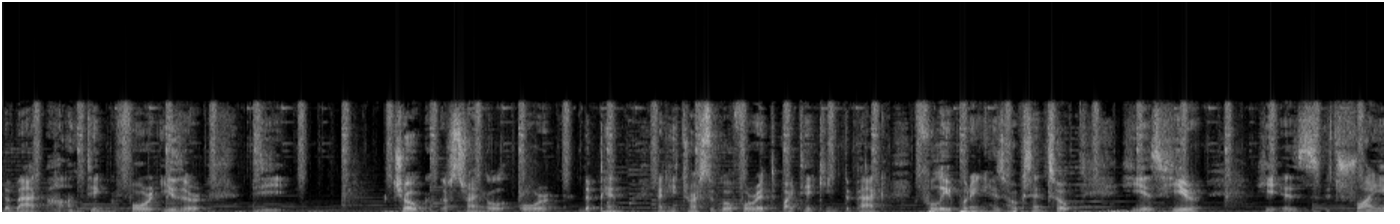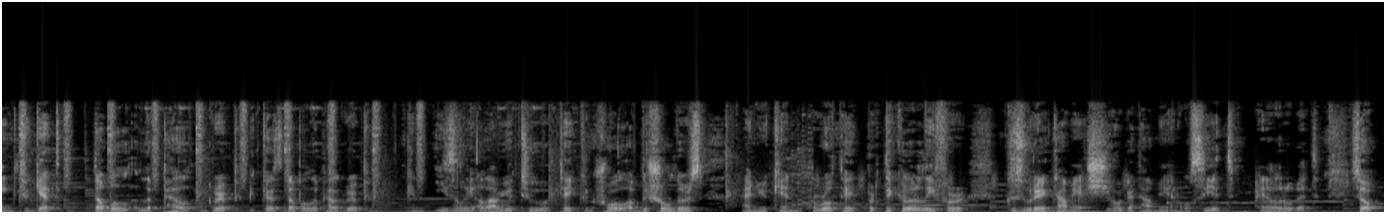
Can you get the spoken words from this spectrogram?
the back hunting for either the choke or strangle or the pin and he tries to go for it by taking the pack fully putting his hooks in so he is here he is trying to get double lapel grip because double lapel grip can easily allow you to take control of the shoulders and you can rotate particularly for Kuzure Kami Shihogatame and we'll see it in a little bit. So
